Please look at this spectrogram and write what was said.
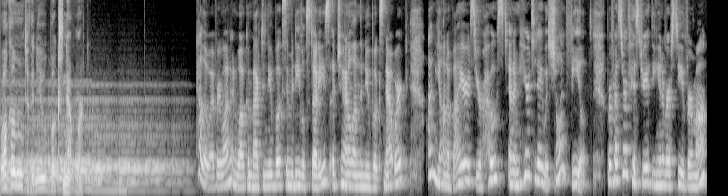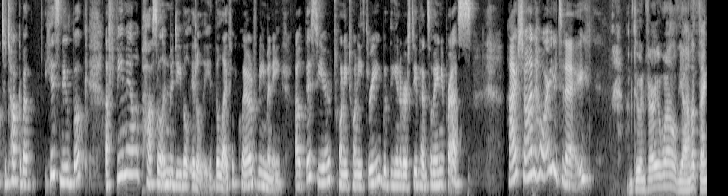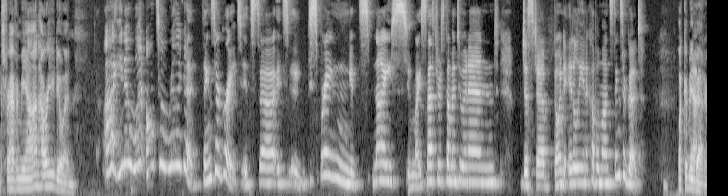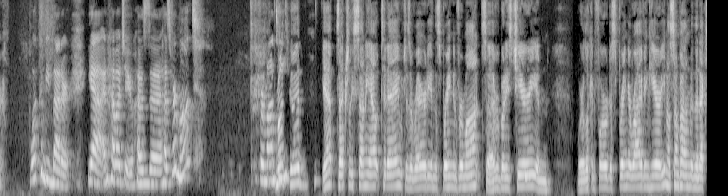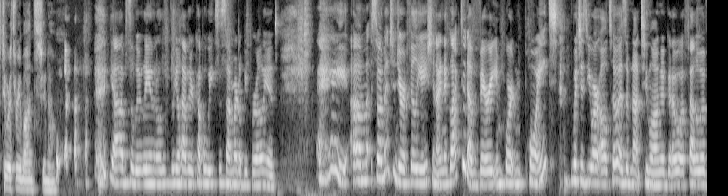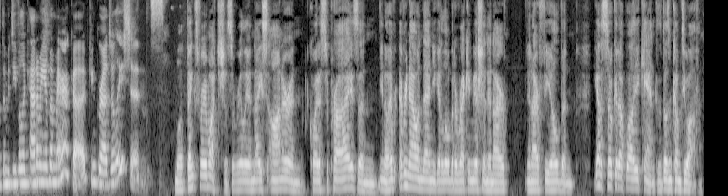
Welcome to the New Books Network. Hello, everyone, and welcome back to New Books in Medieval Studies, a channel on the New Books Network. I'm Jana Byars, your host, and I'm here today with Sean Field, professor of history at the University of Vermont, to talk about his new book, A Female Apostle in Medieval Italy The Life of Clare of Rimini, out this year, 2023, with the University of Pennsylvania Press. Hi, Sean, how are you today? I'm doing very well, Jana. Thanks for having me on. How are you doing? Uh, you know what? Also, really good. Things are great. It's uh, it's uh, spring. It's nice. My semester's coming to an end. Just uh, going to Italy in a couple months. Things are good. What could be Yeah. better? What could be better? Yeah. And how about you? How's uh, how's Vermont? Vermont. Vermont's good. Yep, it's actually sunny out today, which is a rarity in the spring in Vermont. So everybody's cheery, and we're looking forward to spring arriving here. You know, sometime in the next two or three months. You know, yeah, absolutely. And you'll have your couple weeks of summer. It'll be brilliant. Hey, um, so I mentioned your affiliation. I neglected a very important point, which is you are also, as of not too long ago, a fellow of the Medieval Academy of America. Congratulations. well, thanks very much. It's a really a nice honor and quite a surprise. And you know, every, every now and then you get a little bit of recognition in our in our field, and you got to soak it up while you can because it doesn't come too often.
